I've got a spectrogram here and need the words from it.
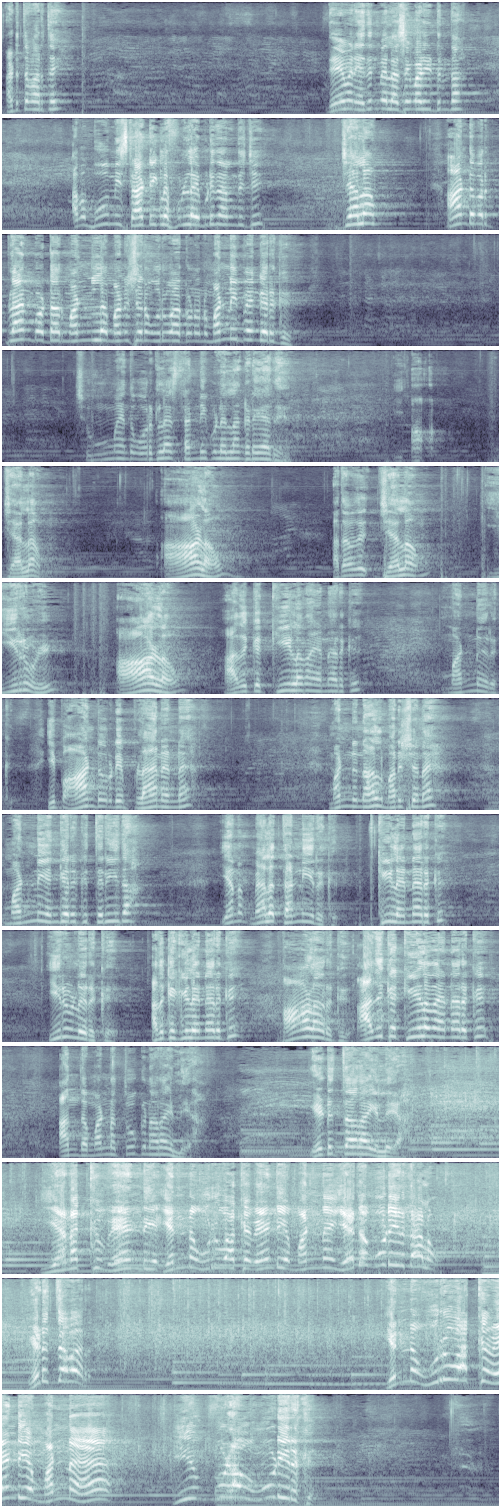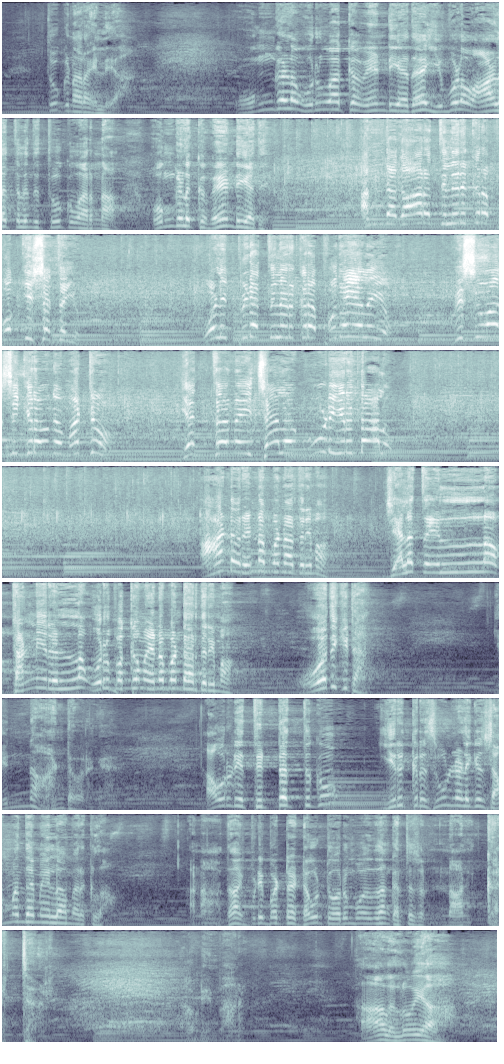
அடுத்த வார்த்தை? தேவன் எதன் மேல் அசைவாடிட்டு இருந்தா? அவன் பூமி ஸ்டார்டிங்ல ஃபுல்லா எப்படிதான் இருந்துச்சு? ஜலம். ஆண்டவர் பிளான் போட்டார் மண்ணுல மனுஷனை உருவாக்கணும்னு. மண் இப்ப எங்க இருக்கு? சும்மா இந்த ஒரு கிளாஸ் தண்ணிக்குள்ள எல்லாம் கிடையாது. ஜலம் ஆழம் அதாவது ஜலம் இருள் ஆழம் அதுக்கு கீழே தான் என்ன இருக்கு? மண் இருக்கு. இப்போ ஆண்டவருடைய பிளான் என்ன? மண்ணுனால் மனுஷனை மண் எங்க இருக்கு தெரியுதா? ஏன்னா மேல தண்ணி இருக்கு. கீழே என்ன இருக்கு? இருள் இருக்கு. அதுக்கு கீழே என்ன இருக்கு? ஆழம் இருக்கு. அதுக்கு கீழே தான் என்ன இருக்கு? அந்த மண்ணை தூக்குனாரா இல்லையா? எடுத்தாரா இல்லையா? எனக்கு வேண்டிய என்ன உருவாக்க வேண்டிய மண்ணை எதை மூடி இருந்தாலும் எடுத்தவர். என்ன உருவாக்க வேண்டிய மண்ணை இவ்வளவு மூடி இருக்கு. தூக்குனாரா இல்லையா? உங்களை உருவாக்க வேண்டியதை இவ்வளவு ஆழத்திலிருந்து தூக்குவார்னா உங்களுக்கு வேண்டியது. அந்த காரத்தில் இருக்கிற பொக்கிஷத்தையும் ஒளிப்பிடத்தில் இருக்கிற புதையலையும் விசுவாசிக்கிறவங்க மட்டும் எத்தனை ஜலம் மூடி இருந்தாலும். ஆண்டவர் என்ன பண்ணார் தெரியுமா? ஜலத்தை எல்லாம் தண்ணீர் எல்லாம் ஒரு பக்கமா என்ன பண்றார் தெரியுமா? ஒதுக்கிட்டார். என்ன ஆண்டவருங்க? அவருடைய திட்டத்துக்கும் இருக்கிற சூழ்நிலைக்கும் சம்பந்தமே இல்லாம இருக்கலாம். ஆனா அதான் இப்படிப்பட்ட டவுட் வரும்போது தான் கர்த்தர் சொல் நான் கர்த்தர். அப்படிம்பாரு. ஹalleluya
